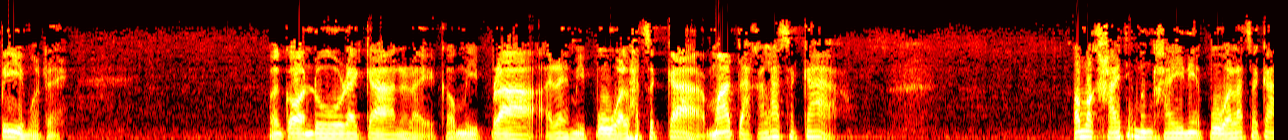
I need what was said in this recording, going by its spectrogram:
ปี้หมดเลยเมื่อก่อนดูรายการอะไรเขามีปลาอะไรมีปูอลาสก้า มาจากอลาสก้า เอามาขายที่เมืองไทยเนี่ย ปูอลาสก้า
